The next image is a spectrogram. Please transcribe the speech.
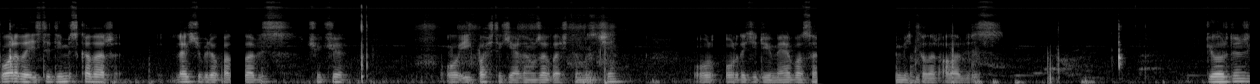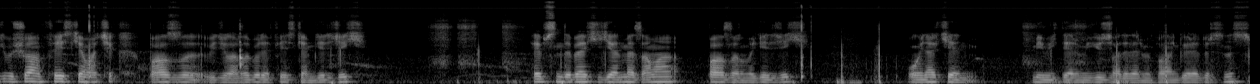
bu arada istediğimiz kadar Lucky Block alabiliriz. Çünkü o ilk baştaki yerden uzaklaştığımız için or- oradaki düğmeye basan bir kadar alabiliriz. Gördüğünüz gibi şu an facecam açık. Bazı videolarda böyle facecam gelecek. Hepsinde belki gelmez ama bazılarında gelecek. Oynarken mimiklerimi, yüz ifadelerimi falan görebilirsiniz.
